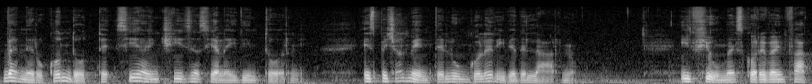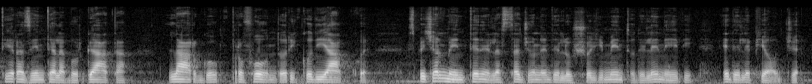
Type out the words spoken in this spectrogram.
vennero condotte sia a Incisa sia nei dintorni, e specialmente lungo le rive dell'Arno. Il fiume scorreva infatti rasente alla borgata, largo, profondo, ricco di acque, specialmente nella stagione dello scioglimento delle nevi e delle piogge.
